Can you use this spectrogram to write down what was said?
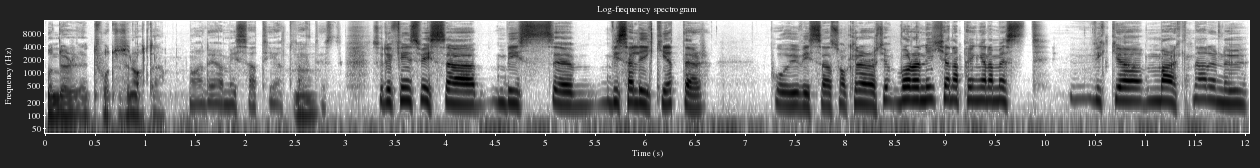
under 2008. Ja, det har jag missat helt mm. faktiskt. Så det finns vissa, viss, eh, vissa likheter på hur vissa saker rör sig. Var har ni tjänar pengarna mest? Vilka marknader nu?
